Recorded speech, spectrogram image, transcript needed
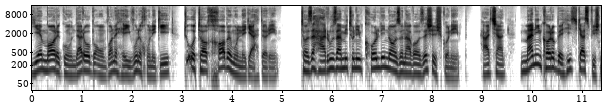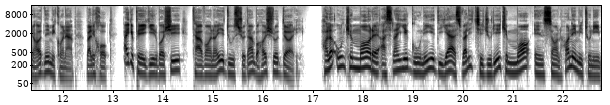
یه مار گنده رو به عنوان حیوان خونگی تو اتاق خوابمون نگه داریم. تازه هر روزم می‌تونیم کلی ناز و نوازشش کنیم. هرچند من این کار رو به هیچ کس پیشنهاد نمی کنم ولی خب اگه پیگیر باشی توانایی دوست شدن باهاش رو داری. حالا اون که ماره اصلا یه گونه دیگه است ولی چجوریه که ما انسان ها نمی‌تونیم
